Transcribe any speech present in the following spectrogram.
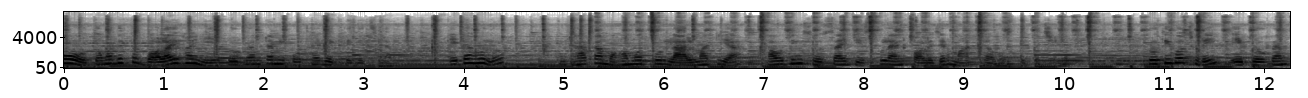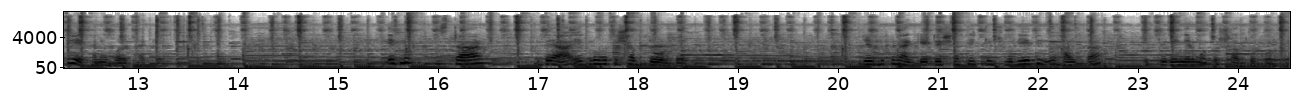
ও, তোমাদের তো বলাই হয়নি, এই প্রোগ্রামটা আমি কোথায় দেখতে গেছিলাম? এটা হলো Dhaka Mohammadpur Lalmatia housing society school and কলেজের মাঠে অবস্থিত ছিল। প্রতি বছরেই এই প্রোগ্রামটি এখানে হয়ে থাকে। এগুলো স্টার দেয়া, এগুলো হচ্ছে সব ডোরবেল যেগুলো কিনা গেটের সাথে একটু ঝুলিয়ে দিলে হালকা একটু রিংয়ের মতো শব্দ করবে।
